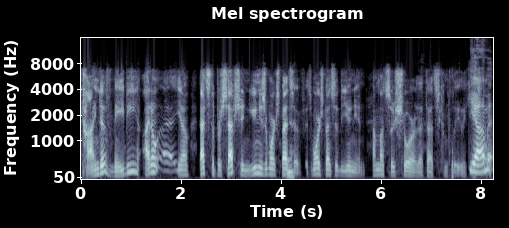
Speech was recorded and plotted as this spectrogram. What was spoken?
kind of, maybe. I don't, uh, you know, that's the perception. Unions are more expensive. Yeah. It's more expensive the union. I'm not so sure that that's completely. Yeah, I'm a,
